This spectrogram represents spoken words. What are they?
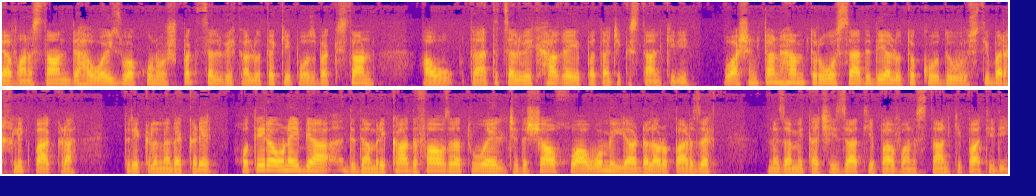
د افغانستان د هوایي ځواکونو شپږ څلوېښت الوتکې په ازبکستان او ته اته څلوېښت هغې په تاجکستان کې دي. واشنګټن هم تر اوسه د دې الوتکو د وروستي برخلیک په هکله پریکړه نه ده کړې. خو تیره اونۍ بیا د د امریکا دفاع وزرت وویل چې د شاوخوا اووه میلیارد ډالرو په ارزښت نظامي تجهیزات یې په افغانستان کې پاتې دي.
